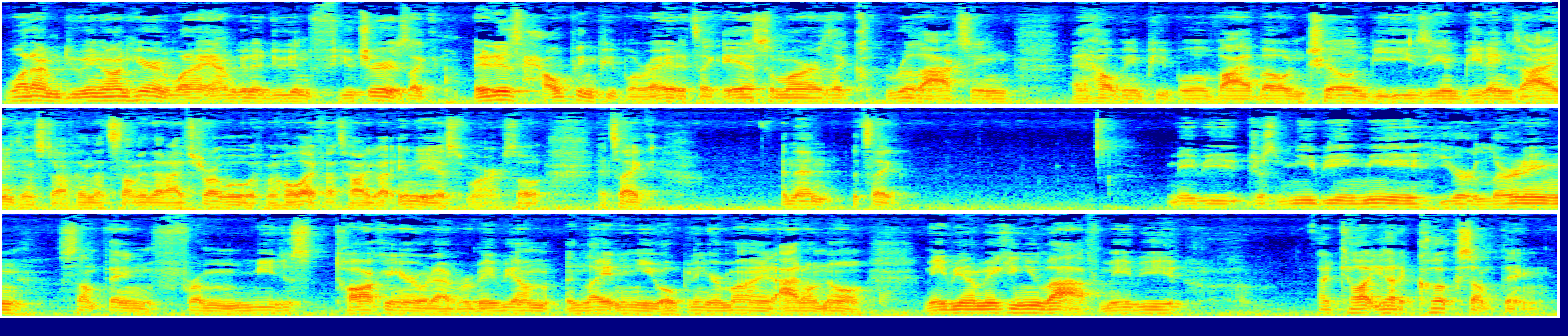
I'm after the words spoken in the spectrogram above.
what I'm doing on here and what I am going to do in the future is like it is helping people, right? It's like ASMR is like relaxing and helping people vibe out and chill and be easy and beat anxieties and stuff. And that's something that I've struggled with my whole life. That's how I got into ASMR. So it's like, and then it's like maybe just me being me, you're learning something from me just talking or whatever. Maybe I'm enlightening you, opening your mind. I don't know. Maybe I'm making you laugh. Maybe I taught you how to cook something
